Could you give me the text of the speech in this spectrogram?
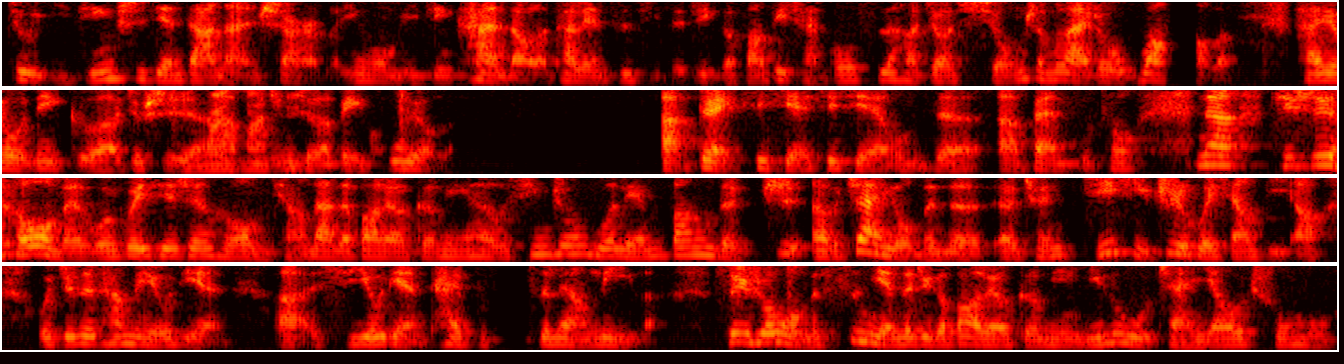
就已经是件大难事儿了。因为我们已经看到了，他连自己的这个房地产公司哈，叫熊什么来着，我忘了。还有那个就是啊，马明哲被忽悠了。啊，对，谢谢谢谢我们的啊办补充。那其实和我们文贵先生和我们强大的爆料革命，还有新中国联邦的智呃战友们的呃全集体智慧相比啊，我觉得他们有点呃习有点太不自量力了。所以说，我们四年的这个爆料革命一路斩妖除魔。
